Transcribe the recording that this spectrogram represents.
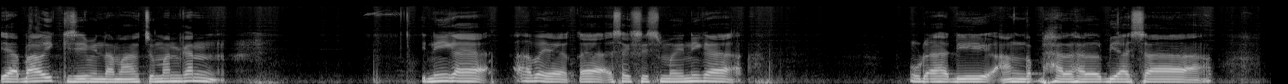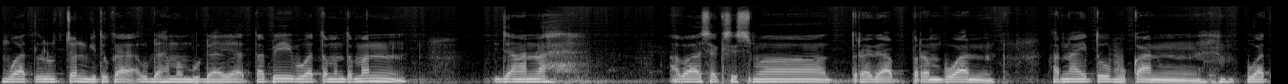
Ya baik sih minta maaf cuman kan ini kayak apa ya kayak seksisme ini kayak udah dianggap hal-hal biasa buat lucon gitu kayak udah membudaya. Tapi buat teman-teman janganlah apa seksisme terhadap perempuan karena itu bukan buat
